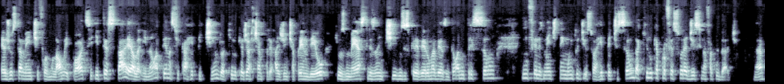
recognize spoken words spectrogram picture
é justamente formular uma hipótese e testar ela, e não apenas ficar repetindo aquilo que gente, a gente aprendeu, que os mestres antigos escreveram uma vez. Então, a nutrição, infelizmente, tem muito disso, a repetição daquilo que a professora disse na faculdade. Né?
